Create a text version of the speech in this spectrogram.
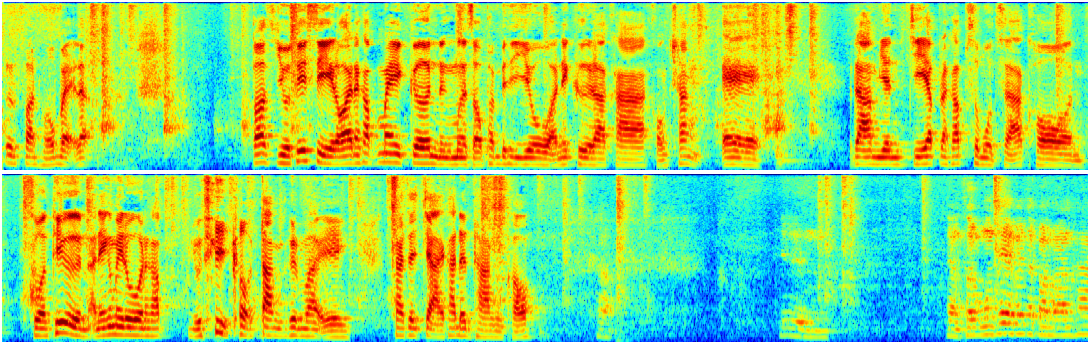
โดนฟันหัวแบะแล้ว ก็อยู่ที่ 400 นะครับ ไม่เกิน 12,000 BTU อันนี้คือราคาของช่างแอร์รามเย็นเจี๊ยบนะครับ สมุทรสาคร ส่วนที่อื่นอันนี้ก็ไม่รู้นะครับ อยู่ที่เขาตั้งขึ้นมาเอง ค่าใช้จ่ายค่าเดินทางของเขาครับที่อื่นอย่างโซนกรุงเทพก็จะประมาณห้า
